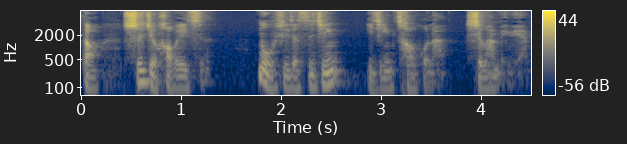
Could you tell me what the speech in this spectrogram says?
到十九号为止，募集的资金已经超过了十万美元。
